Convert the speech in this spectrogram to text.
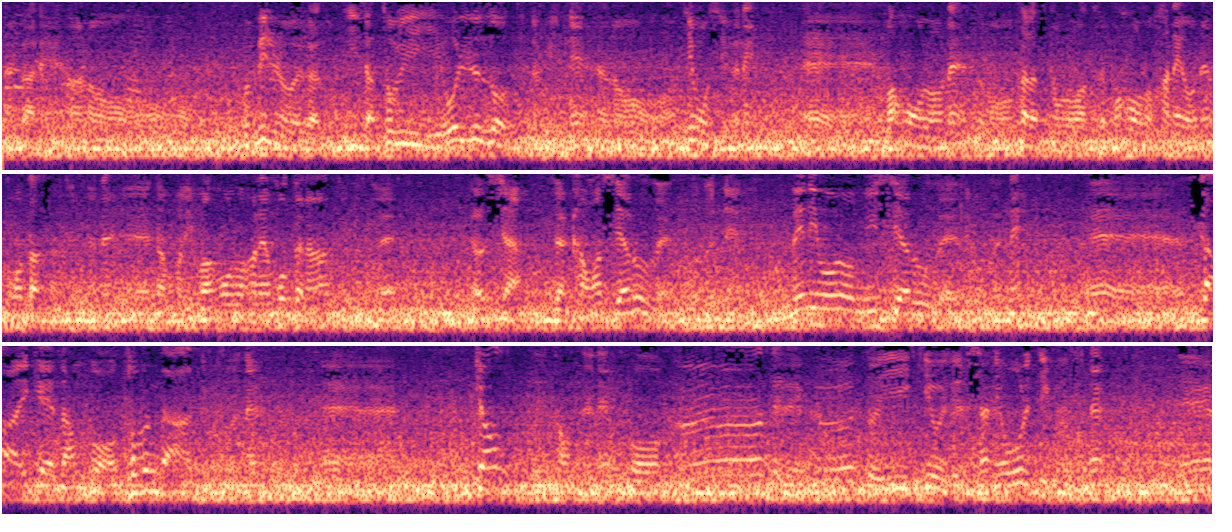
なんかねあのビルの上からいざ飛び降りるぞって時にねあのティモシーがね、えー魔法のねそのカラスがもらって魔法の羽をね持たすんですよね、えー、ダンボに魔法の羽を持ったなっていうことでよっしゃじゃあかましてやろうぜってことでね目に物を見してやろうぜってことでね、えーさあ行けダンボ飛ぶんだってことでね、えー、ピョンって飛んでねこううーんってねぐーっといい勢いで下に降りていくんですね。で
